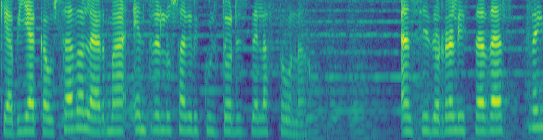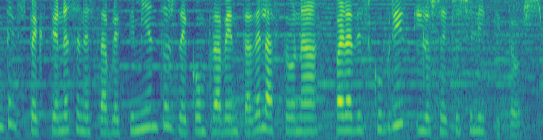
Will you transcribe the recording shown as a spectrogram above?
que había causado alarma entre los agricultores de la zona. Han sido realizadas 30 inspecciones en establecimientos de compra-venta de la zona para descubrir los hechos ilícitos.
